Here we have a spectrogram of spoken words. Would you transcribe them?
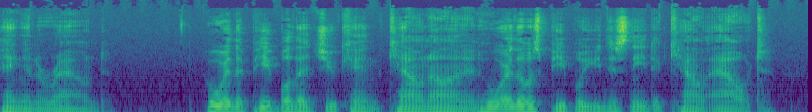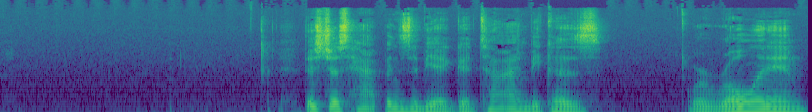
hanging around? Who are the people that you can count on and who are those people you just need to count out? This just happens to be a good time because we're rolling in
